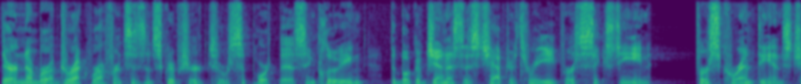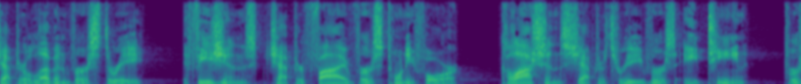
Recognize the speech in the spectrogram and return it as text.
There are a number of direct references in Scripture to support this, including the book of Genesis, chapter 3, verse 16, 1 Corinthians, chapter 11, verse 3, Ephesians, chapter 5, verse 24, Colossians, chapter 3, verse 18, 1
